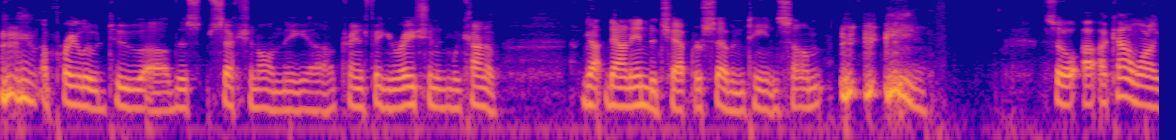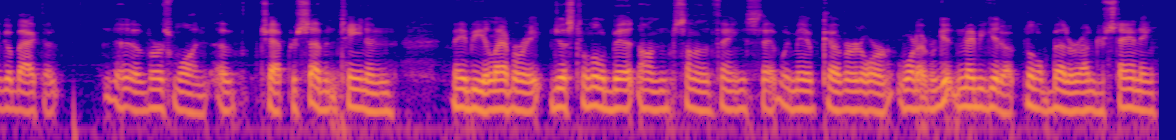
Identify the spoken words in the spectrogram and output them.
a prelude to uh, this section on the uh, transfiguration, and we kind of got down into chapter 17 some. so I, I kind of want to go back to, to verse 1 of chapter 17 and maybe elaborate just a little bit on some of the things that we may have covered or whatever. Get maybe get a little better understanding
